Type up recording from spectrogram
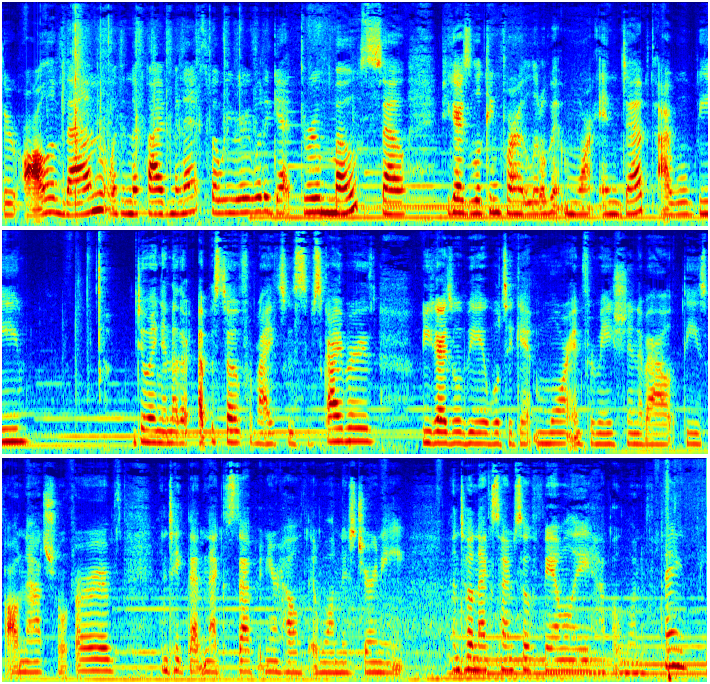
through all of them within the five minutes, but we were able to get through most. So if you guys are looking for a little bit more in depth, I will be doing another episode for my exclusive subscribers. You guys will be able to get more information about these all natural herbs and take that next step in your health and wellness journey. Until next time, so family, have a wonderful day.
